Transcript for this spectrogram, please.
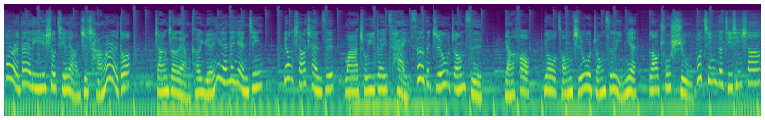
兔耳袋里竖起两只长耳朵，张着两颗圆圆的眼睛，用小铲子挖出一堆彩色的植物种子，然后又从植物种子里面捞出数不清的吉星沙。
